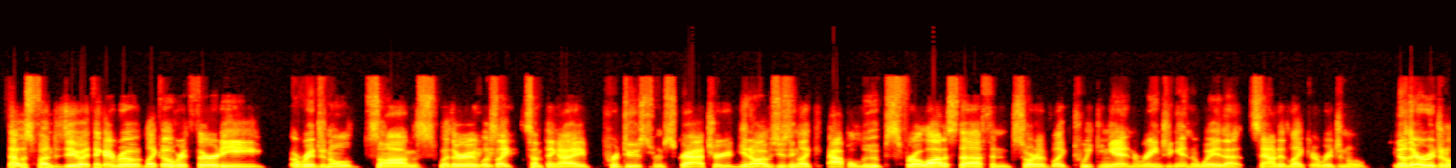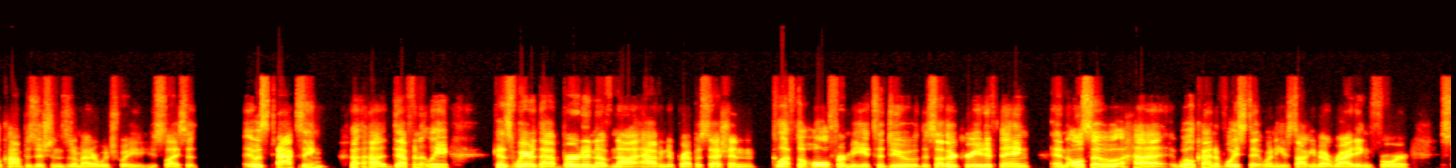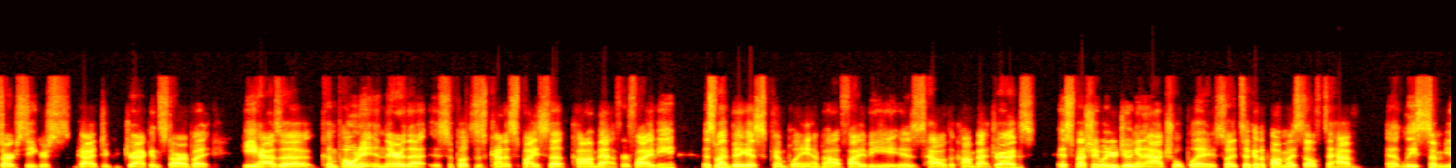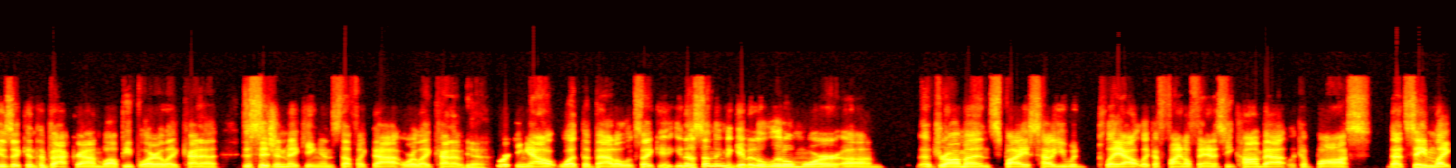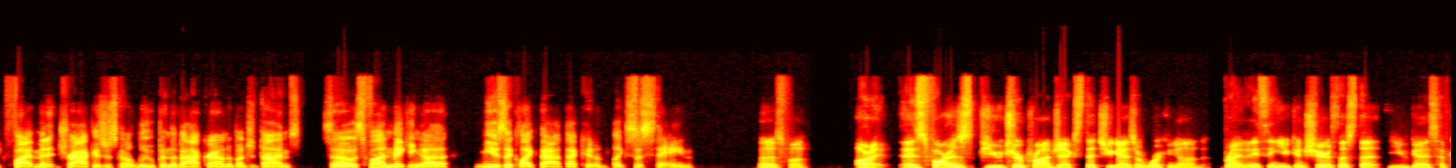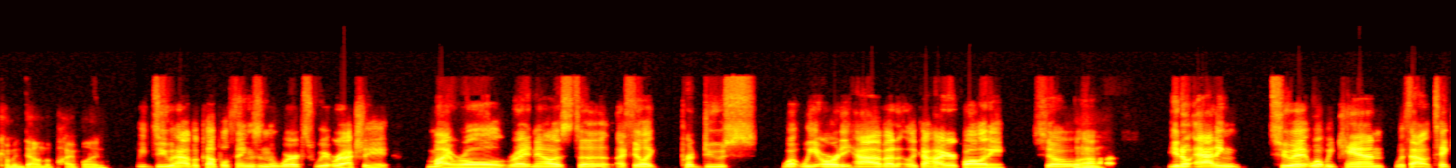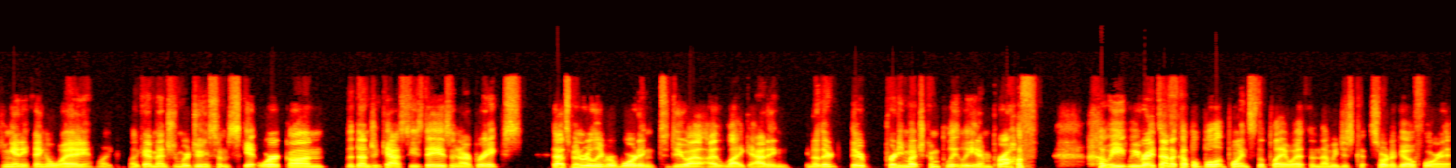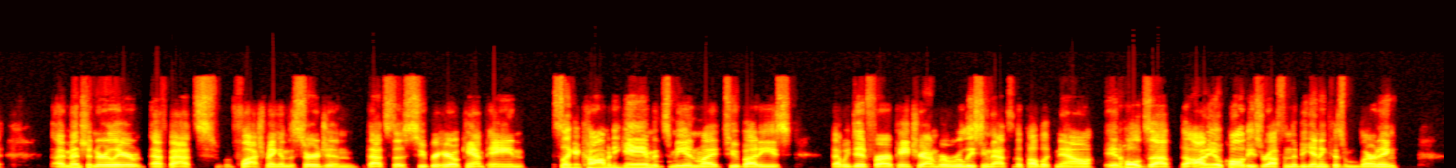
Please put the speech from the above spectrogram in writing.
that was fun to do. I think I wrote like over 30 original songs, whether it was like something I produced from scratch or, you know, I was using like Apple loops for a lot of stuff and sort of like tweaking it and arranging it in a way that sounded like original, you know, they're original compositions no matter which way you slice it. It was taxing, definitely, because where that burden of not having to prep a session left a hole for me to do this other creative thing. And also, uh, Will kind of voiced it when he was talking about writing for Starseeker's Guide to Draken Star, but he has a component in there that is supposed to kind of spice up combat for 5e. That's my biggest complaint about 5e is how the combat drags, especially when you're doing an actual play. So I took it upon myself to have at least some music in the background while people are like kind of decision making and stuff like that, or like kind of yeah, working out what the battle looks like. You know, something to give it a little more um, a drama and spice. How you would play out like a Final Fantasy combat, like a boss. That same like five minute track is just going to loop in the background a bunch of times. So it was fun making a music like that that could like sustain. that is fun. All right, as far as future projects that you guys are working on, Brian, anything you can share with us that you guys have coming down the pipeline? We do have a couple things in the works. We're, we're actually my role right now is to I feel like produce what we already have at like a higher quality. So Mhm. uh, you know, adding to it what we can without taking anything away. Like like I mentioned, we're doing some skit work on the Dungeoncast these days in our breaks. That's been really rewarding to do. I, I like adding. You know, they're they're pretty much completely improv. we we write down a couple bullet points to play with, and then we just sort of go for it. I mentioned earlier FBAT's Flashbang and the Surgeon. That's the superhero campaign. It's like a comedy game. It's me and my two buddies that we did for our Patreon. We're releasing that to the public now. It holds up. The audio quality is rough in the beginning because I'm learning.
